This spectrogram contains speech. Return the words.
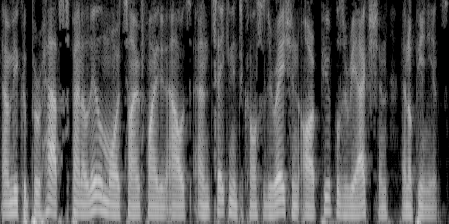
and we could perhaps spend a little more time finding out and taking into consideration our pupils' reaction and opinions.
